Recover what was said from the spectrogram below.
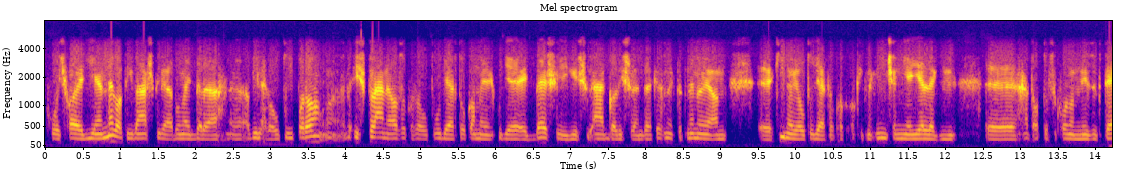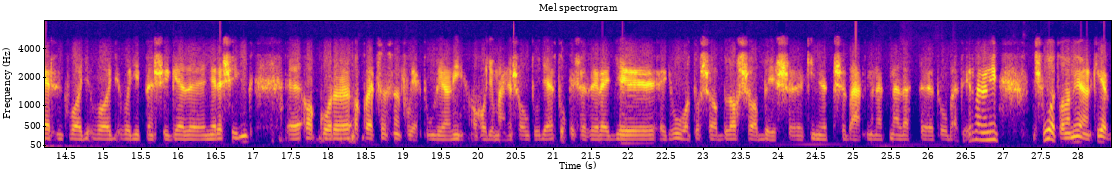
hogyha egy ilyen negatív áspirálba megy bele a világ autóipara, és pláne azok az autógyártók, amelyek ugye egy belső égésű ággal is rendelkeznek, tehát nem olyan kínai autógyártók, akiknek nincsen ilyen jellegű, hát attól függ, honnan nézzük, terhük, vagy, vagy, vagy éppenséggel nyereségük, akkor, akkor egyszerűen nem fogják túlélni a hagyományos autógyártók, és ezért egy, egy óvatosabb, lassabb és kinézetesebb átmenet mellett próbált érvelni. És volt valami olyan kérdés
